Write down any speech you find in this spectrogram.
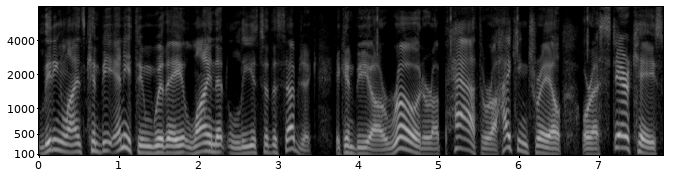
Leading lines can be anything with a line that leads to the subject. It can be a road or a path or a hiking trail or a staircase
